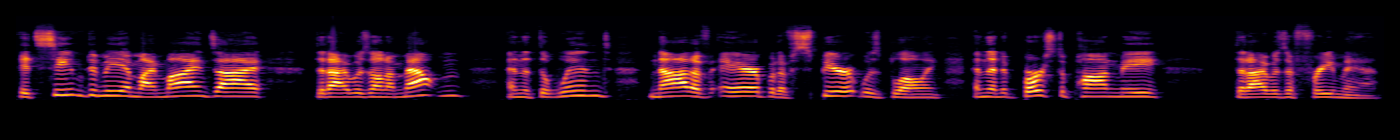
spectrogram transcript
It seemed to me in my mind's eye that I was on a mountain and that the wind, not of air, but of spirit, was blowing, and that it burst upon me that I was a free man.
